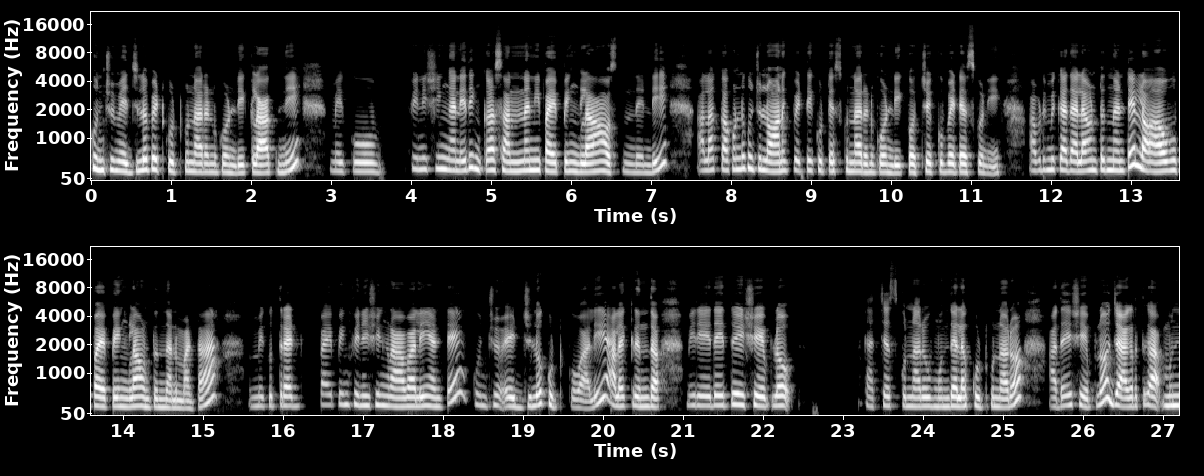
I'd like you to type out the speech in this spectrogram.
కొంచెం ఎడ్జ్లో పెట్టి కుట్టుకున్నారనుకోండి క్లాత్ని మీకు ఫినిషింగ్ అనేది ఇంకా సన్నని పైపింగ్లా వస్తుందండి. అలా కాకుండా కొంచెం లోనకి పెట్టి కుట్టేసుకున్నారనుకోండి కొంచెం ఎక్కువ పెట్టేసుకొని అప్పుడు మీకు అది ఎలా ఉంటుందంటే లావు పైపింగ్లా ఉంటుందన్నమాట. మీకు థ్రెడ్ పైపింగ్ ఫినిషింగ్ రావాలి అంటే కొంచెం ఎడ్జ్లో కుట్టుకోవాలి. అలా క్రింద మీరు ఏదైతే షేప్లో కట్ చేసుకున్నారు ముందు ఎలా కుట్టుకున్నారో అదే షేప్లో జాగ్రత్తగా మున్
